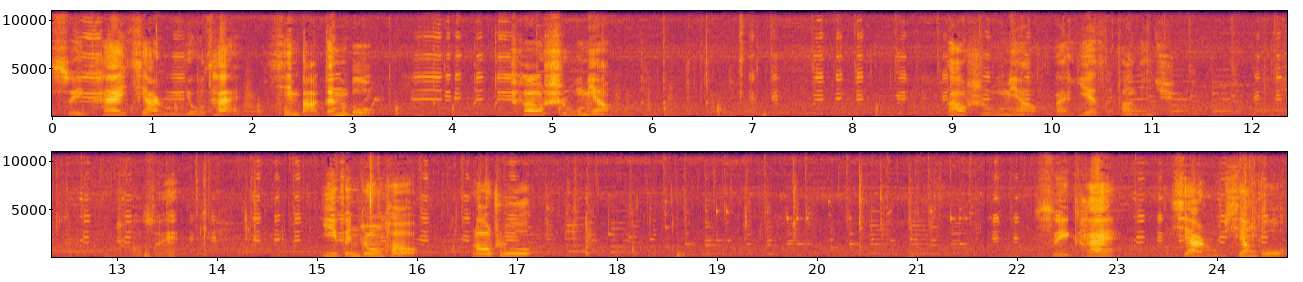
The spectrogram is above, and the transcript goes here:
水开下入油菜，先把根部焯十五秒。倒十五秒，把叶子放进去，焯水。一分钟后，捞出。水开，下入香菇。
